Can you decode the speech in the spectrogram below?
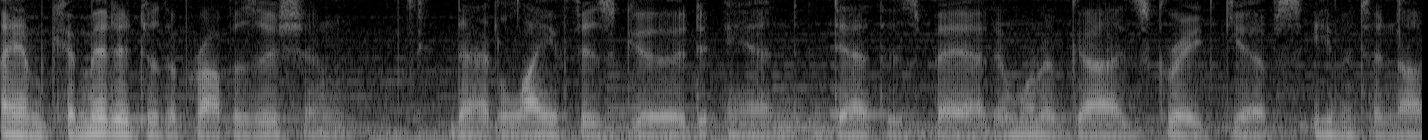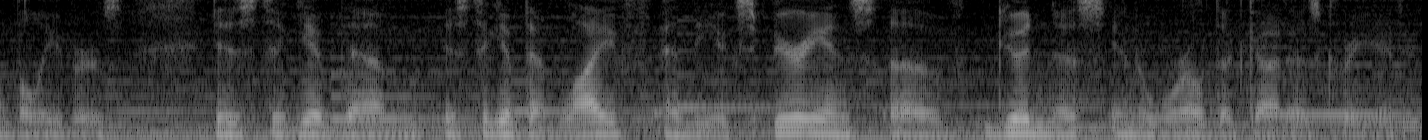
I am committed to the proposition that life is good and death is bad. And one of God's great gifts, even to non-believers, is to give them is to give them life and the experience of goodness in a world that God has created.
